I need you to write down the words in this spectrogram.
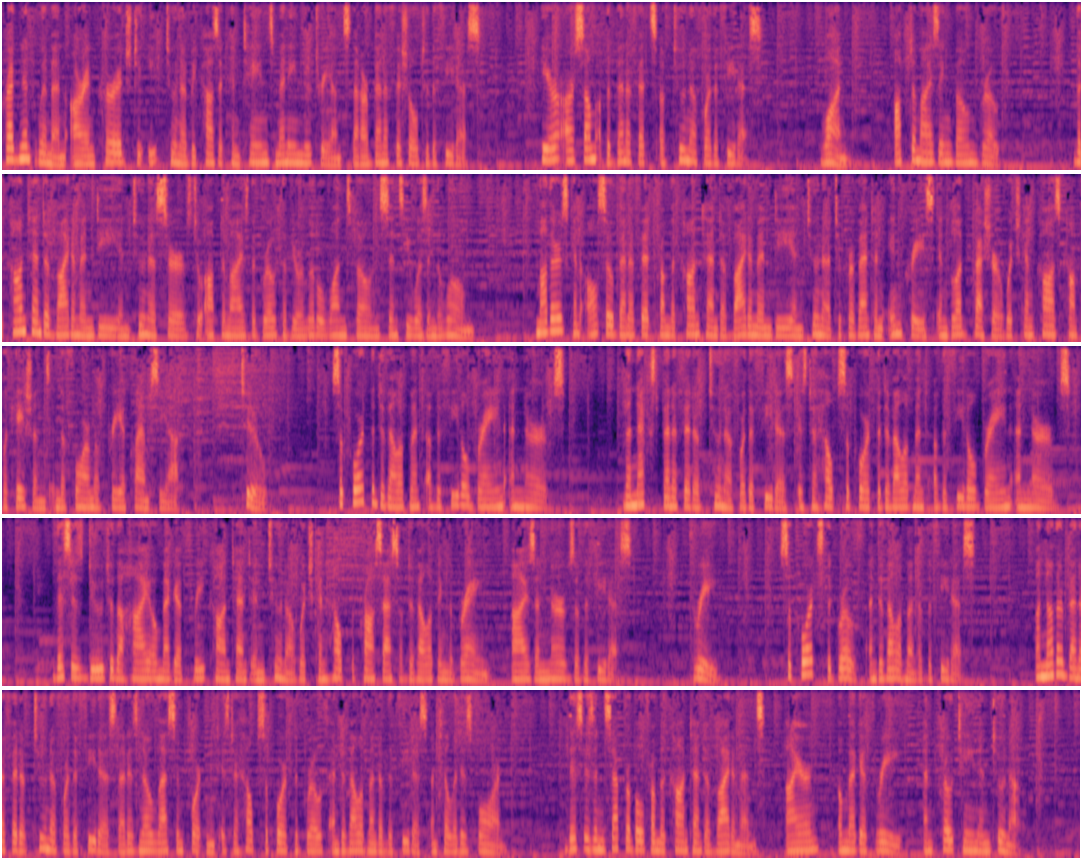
Pregnant women are encouraged to eat tuna because it contains many nutrients that are beneficial to the fetus. Here are some of the benefits of tuna for the fetus. 1. Optimizing bone growth. The content of vitamin D in tuna serves to optimize the growth of your little one's bones since he was in the womb. Mothers can also benefit from the content of vitamin D in tuna to prevent an increase in blood pressure, which can cause complications in the form of preeclampsia. 2. Support the development of the fetal brain and nerves. The next benefit of tuna for the fetus is to help support the development of the fetal brain and nerves. This is due to the high omega 3 content in tuna, which can help the process of developing the brain, eyes, and nerves of the fetus. 3. Supports the growth and development of the fetus. Another benefit of tuna for the fetus that is no less important is to help support the growth and development of the fetus until it is born. This is inseparable from the content of vitamins, iron, omega 3, and protein in tuna.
